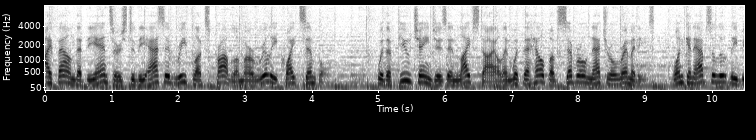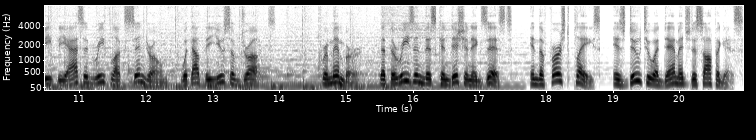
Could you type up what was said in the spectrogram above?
I found that the answers to the acid reflux problem are really quite simple. With a few changes in lifestyle and with the help of several natural remedies, one can absolutely beat the acid reflux syndrome, without the use of drugs. Remember, that the reason this condition exists, in the first place, is due to a damaged esophagus.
